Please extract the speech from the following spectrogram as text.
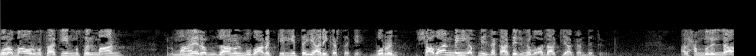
غربا اور مساکین مسلمان ماہ رمضان المبارک کے لیے تیاری کر سکیں۔ وہ شابان میں ہی اپنی زکاتیں جو ہے وہ ادا کیا کر دیتے۔ تھے الحمد للہ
